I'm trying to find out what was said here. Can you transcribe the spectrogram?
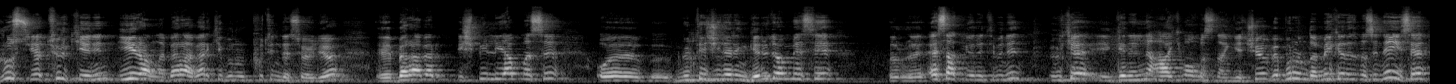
Rusya, Türkiye'nin İran'la beraber ki bunu Putin de söylüyor, e, beraber işbirliği yapması, e, mültecilerin geri dönmesi, Esad yönetiminin ülke geneline hakim olmasından geçiyor ve bunun da mekanizması neyse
